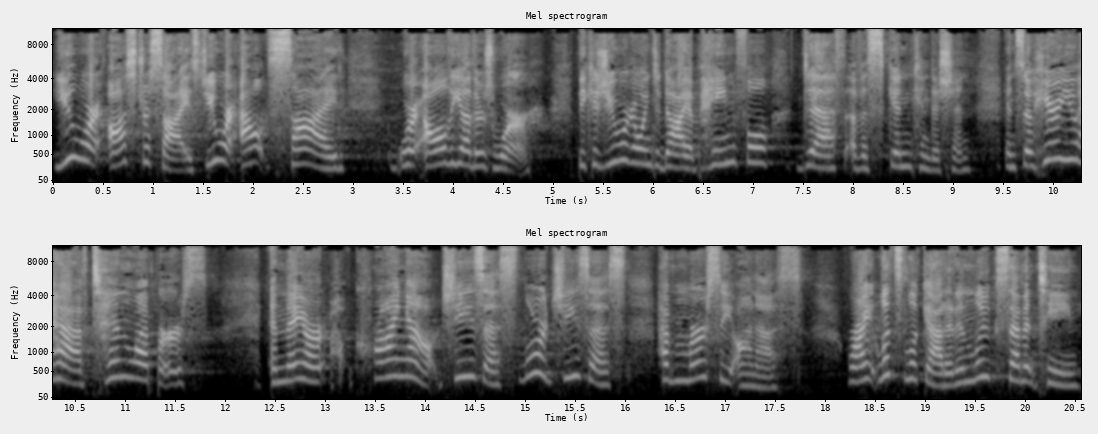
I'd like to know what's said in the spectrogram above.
you were ostracized. You were outside where all the others were because you were going to die a painful death of a skin condition. And so here you have 10 lepers and they are crying out, Jesus, Lord Jesus, have mercy on us. Right? Let's look at it. In Luke 17,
